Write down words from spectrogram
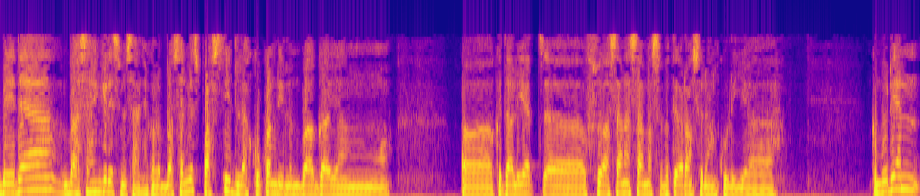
Beda bahasa Inggris misalnya. Kalau bahasa Inggris pasti dilakukan di lembaga yang uh, kita lihat uh, suasana sama seperti orang sedang kuliah. Kemudian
